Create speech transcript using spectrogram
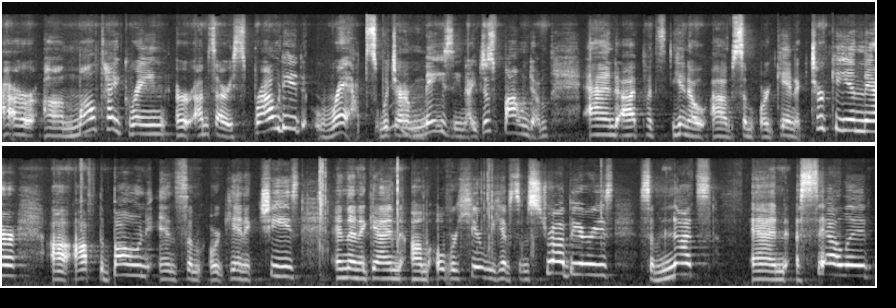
are um, multi-grain, or I'm sorry, sprouted wraps, which mm. are amazing. I just found them. And I put, you know, uh, some organic turkey in there uh, off the bone and some organic cheese. And then again, um, over here we have some strawberries, some nuts, and a salad.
